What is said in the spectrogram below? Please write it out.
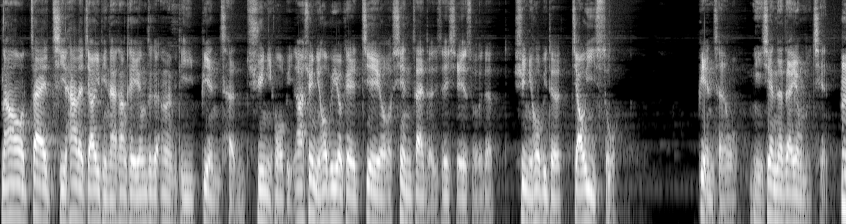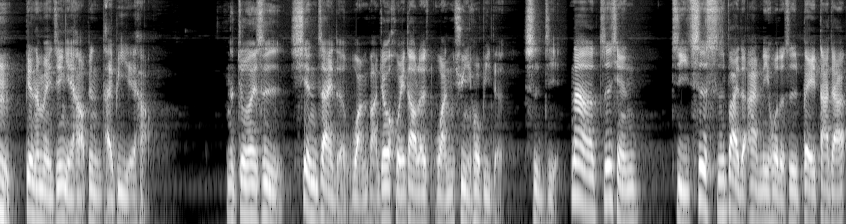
然后在其他的交易平台上可以用这个 NFT 变成虚拟货币，那虚拟货币又可以借由现在的这些所谓的虚拟货币的交易所。变成你现在在用的钱，变成美金也好，变成台币也好，那就会是现在的玩法，就回到了玩虚拟货币的世界。那之前几次失败的案例，或者是被大家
